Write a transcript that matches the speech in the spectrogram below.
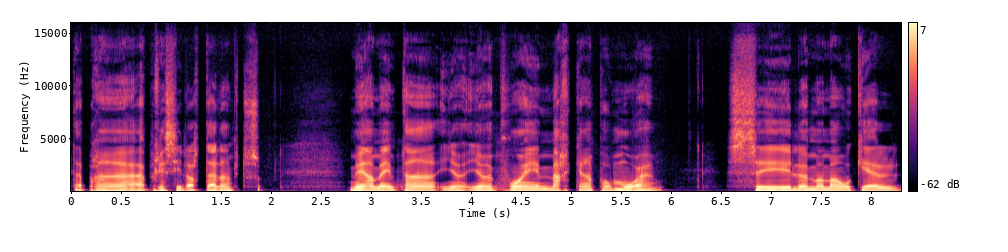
t'apprends à apprécier leur talent et tout ça. Mais en même temps, il y, a un point marquant pour moi, c'est le moment auquel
